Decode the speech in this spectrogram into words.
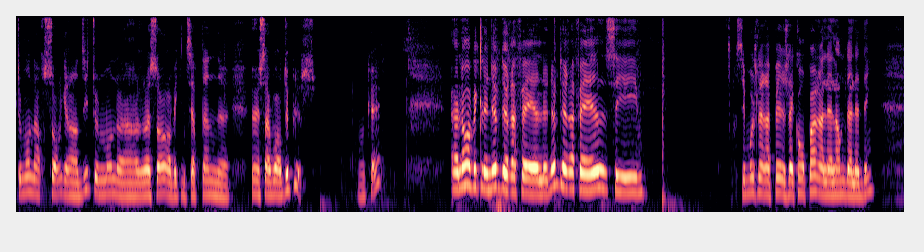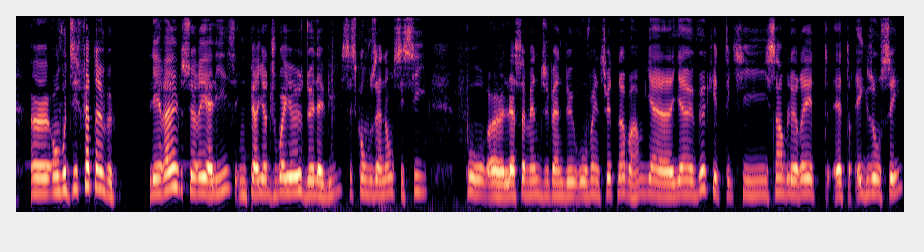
Tout le monde en ressort grandi. Tout le monde en ressort avec une certaine, euh, un savoir de plus. OK? Allons avec le 9 de Raphaël. Le 9 de Raphaël, c'est. C'est moi, je le rappelle, je la compare à la lampe d'Aladin. Euh, on vous dit faites un vœu. Les rêves se réalisent, une période joyeuse de la vie. C'est ce qu'on vous annonce ici pour euh, la semaine du 22 au 28 novembre. Il y a, un vœu qui, semblerait être, exaucé.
